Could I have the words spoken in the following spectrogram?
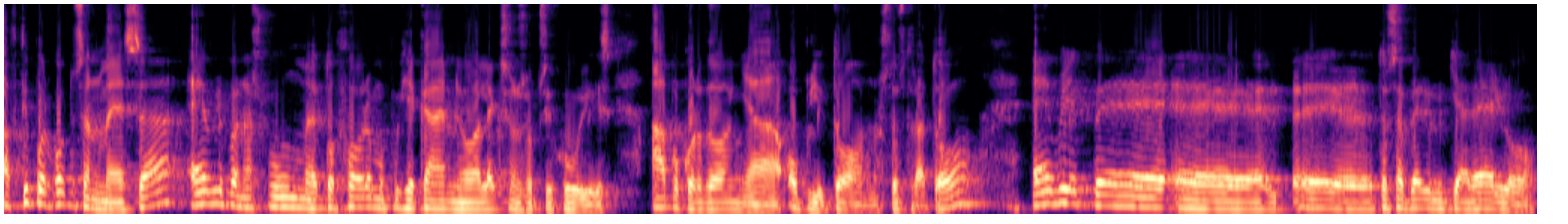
αυτοί που ερχόντουσαν μέσα έβλεπαν ας πούμε το φόρεμα που είχε κάνει ο Αλέξανδρος ο Ψυχούλης από κορδόνια οπλιτών στο στρατό έβλεπε ε, ε, το Σαβέριο Λουκιαρέλο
